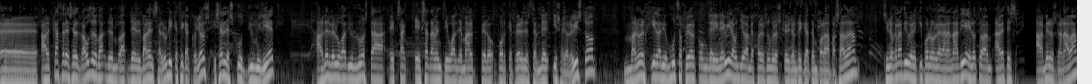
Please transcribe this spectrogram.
Eh, es el Raúl del, del, del Valencia, l'únic que fica collons i sent l'escut, diu Miliet. Albert Beluga diu, no está exact, exactamente igual de mal, pero porque peor es descender, y eso ya lo he visto. Manuel Gila dio mucho peor con Gary Neville, aún lleva mejores números que Luis Enrique la temporada pasada. Sino que diu, el equipo no le gana a nadie, el otro a veces al menos ganaba.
